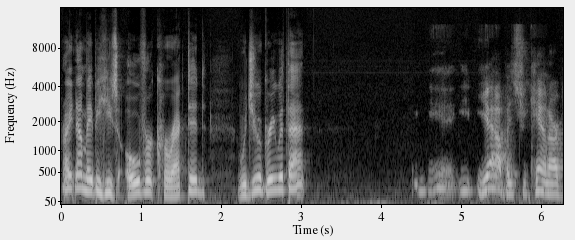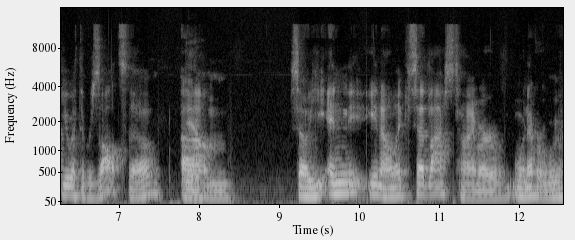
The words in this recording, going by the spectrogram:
right now. Maybe he's overcorrected. Would you agree with that? Yeah, but you can't argue with the results, though. Yeah. Um, so, and you know, like you said last time, or whenever we were,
